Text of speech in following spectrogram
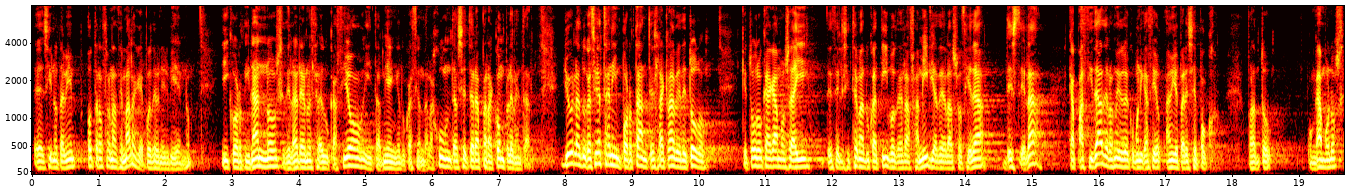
eh, sino también otras zonas de Málaga que pueden venir bien, ¿no? y coordinarnos del área de nuestra educación y también educación de la Junta, etcétera, para complementar. Yo la educación es tan importante, es la clave de todo, que todo lo que hagamos ahí, desde el sistema educativo, de la familia, de la sociedad, desde la capacidad de los medios de comunicación, a mí me parece poco. Por tanto, pongámonos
